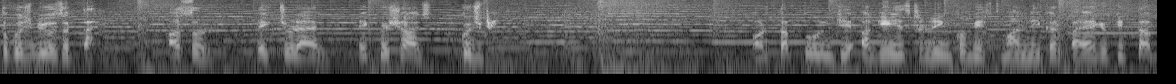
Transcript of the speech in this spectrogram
तो कुछ भी हो सकता है। असुर, एक चुड़ैल, एक पिशाच, कुछ भी। और तब तू उनके अगेंस्ट रिंग को भी इस्तेमाल नहीं कर पाया क्योंकि तब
